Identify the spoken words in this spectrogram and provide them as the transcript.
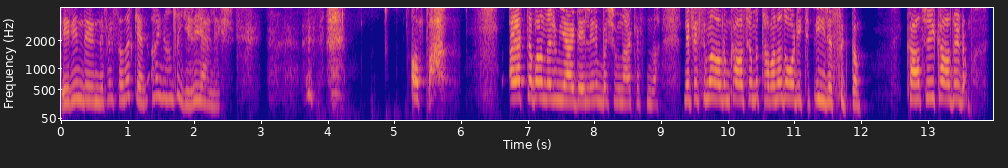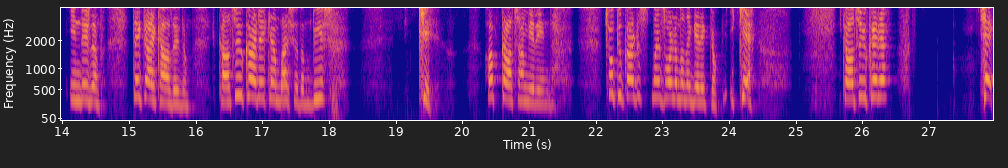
Derin derin nefes alırken aynı anda yere yerleş. Hoppa. Ayak tabanlarım yerde, ellerim başımın arkasında. Nefesimi aldım, kalçamı tavana doğru itip iyice sıktım. Kalçayı kaldırdım, indirdim. Tekrar kaldırdım. Kalça yukarıdayken başladım. Bir, iki. Hop kalçam yere indi. Çok yukarıda tutmaya zorlamana gerek yok. İki. Kalça yukarı. Çek.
